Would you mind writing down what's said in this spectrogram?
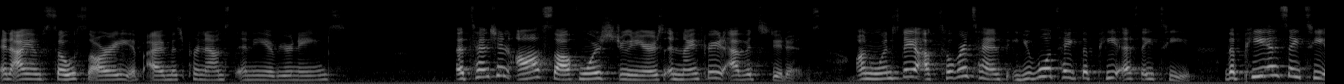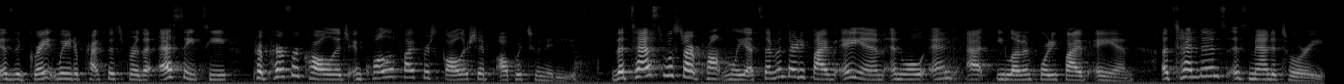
And I am so sorry if I mispronounced any of your names. Attention all sophomores, juniors, and ninth grade AVID students. On Wednesday, October 10th, you will take the PSAT. The PSAT is a great way to practice for the SAT, prepare for college, and qualify for scholarship opportunities. The test will start promptly at 7.35 a.m. and will end at 11.45 a.m. Attendance is mandatory.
